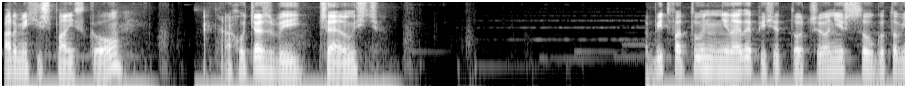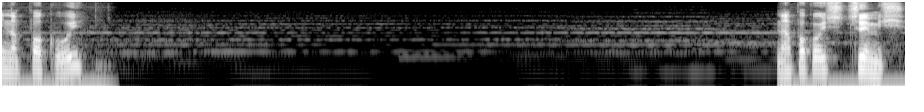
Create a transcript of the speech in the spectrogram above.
armię hiszpańską, a chociażby jej część. A bitwa tu nie najlepiej się toczy, oni już są gotowi na pokój. Na pokój z czymś.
